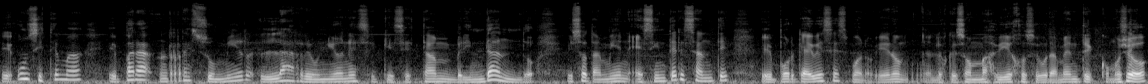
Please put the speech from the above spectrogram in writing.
eh, un sistema eh, para resumir las reuniones que se están brindando. Eso también es interesante porque hay veces, bueno, vieron, los que son más viejos seguramente como yo,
